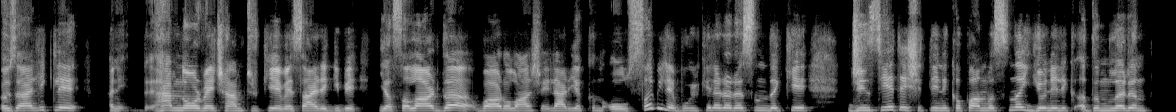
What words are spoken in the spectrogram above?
özellikle hani hem Norveç hem Türkiye vesaire gibi yasalarda var olan şeyler yakın olsa bile bu ülkeler arasındaki cinsiyet eşitliğinin kapanmasına yönelik adımların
